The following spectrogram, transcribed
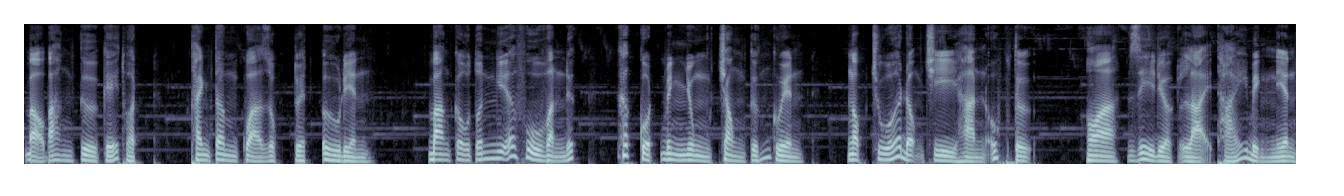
bảo bang từ kế thuật, thành tâm quả dục tuyệt ưu điền. Bang cầu tuấn nghĩa phù văn đức, khắc cột bình nhung trong tướng quyền, ngọc chúa động trì hàn úc tự, hòa di được lại thái bình niên.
